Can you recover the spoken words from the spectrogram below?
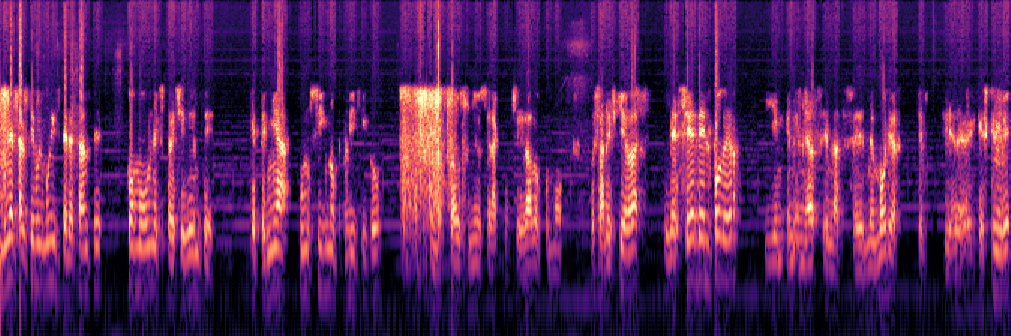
muy atractivo y muy interesante, como un expresidente que tenía un signo político, en los Estados Unidos era considerado como pues a la izquierda, le cede el poder y en, las, en las eh, memorias que, escribe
